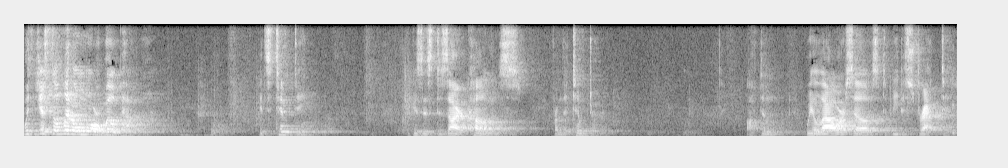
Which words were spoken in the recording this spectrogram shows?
with just a little more willpower. It's tempting because this desire comes from the tempter. Often we allow ourselves to be distracted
